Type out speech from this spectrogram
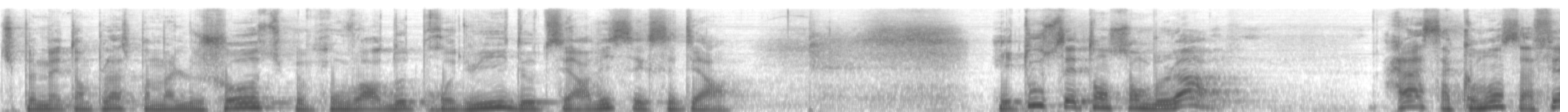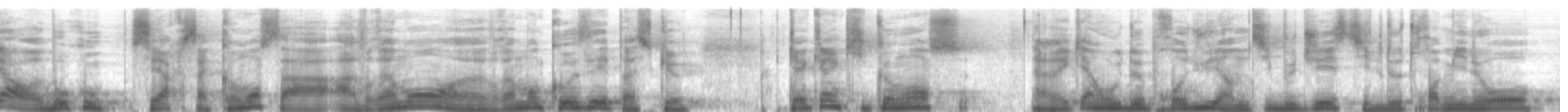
tu peux mettre en place pas mal de choses, tu peux promouvoir d'autres produits, d'autres services, etc. Et tout cet ensemble-là, ah ça commence à faire beaucoup. C'est-à-dire que ça commence à, vraiment, euh, vraiment causer parce que quelqu'un qui commence avec un ou deux produits, un petit budget, style 2-3 000 euros,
